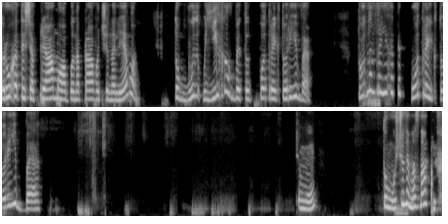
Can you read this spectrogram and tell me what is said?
рухатися прямо або направо чи наліво, то їхав би тут по траєкторії В. Тут нам треба їхати по траєкторії Б. Чому? Тому що нема знаків.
